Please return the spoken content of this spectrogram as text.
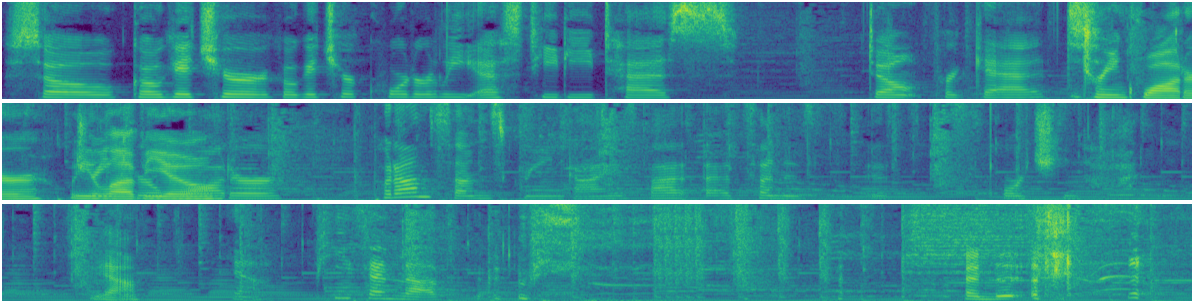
So go get your go get your quarterly STD tests. Don't forget. Drink water. We Drink love you. Water. Put on sunscreen, guys. That that sun is, is scorching hot. Yeah. Yeah. Peace and love. And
